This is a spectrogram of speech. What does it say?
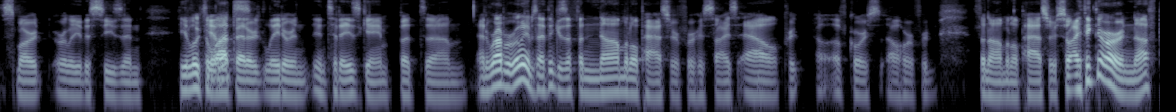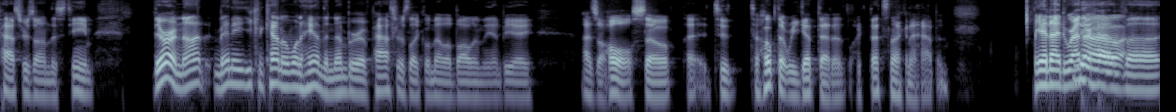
Smart early this season. He looked a yeah, lot better later in, in today's game, but um, and Robert Williams, I think, is a phenomenal passer for his size. Al, uh, of course, Al Horford, phenomenal passer. So I think there are enough passers on this team. There are not many. You can count on one hand the number of passers like LaMelo Ball in the NBA as a whole. So uh, to to hope that we get that, uh, like that's not going to happen. And I'd rather no. have uh,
